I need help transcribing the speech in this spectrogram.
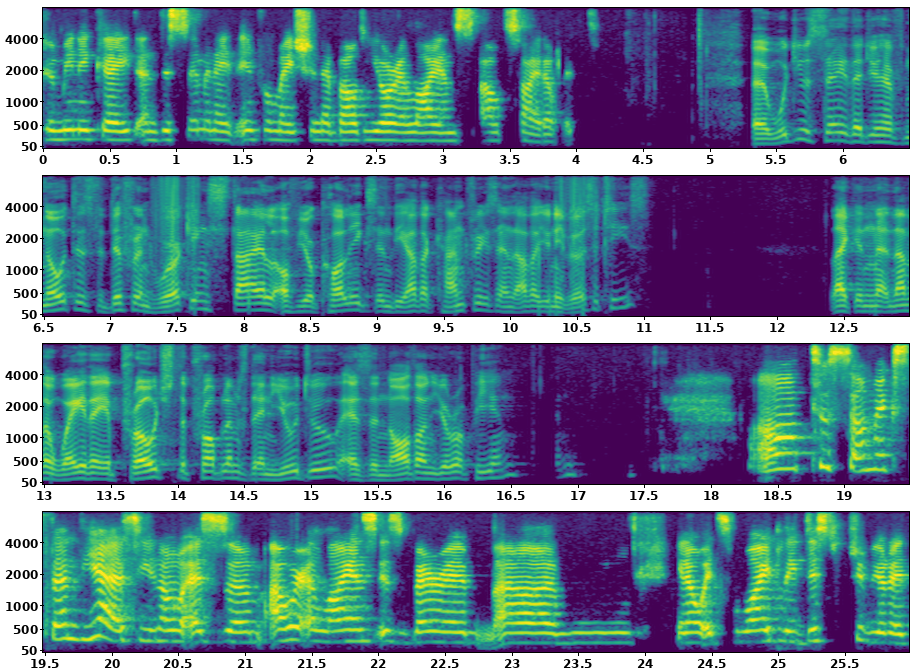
communicate and disseminate information about your alliance outside of it. would you say that you have noticed the different working style of your colleagues in the other countries and other universities? Like in another way they approach the problems than you do as a Northern European? Uh, to some extent, yes. You know, as um, our alliance is very, um, you know, it's widely distributed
